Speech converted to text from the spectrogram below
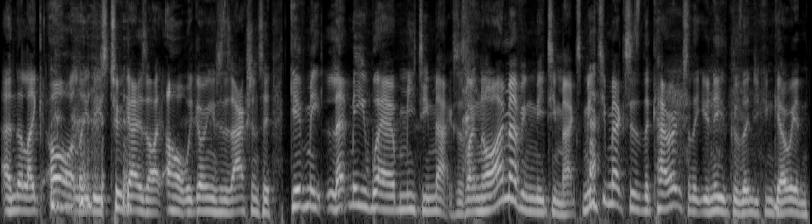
And they're like oh like these two guys are like oh we're going into this action scene. Give me let me wear meaty max. It's like no i'm having meaty max. Meaty max is the character that you need because then you can go in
